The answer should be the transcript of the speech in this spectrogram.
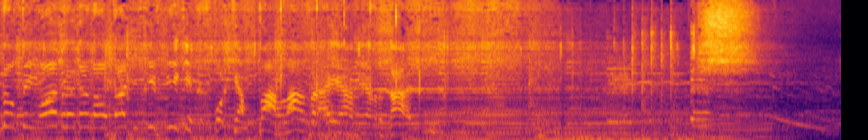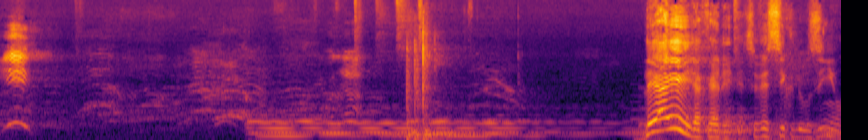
não tem obra da maldade que fique, porque a palavra é a verdade. Lê aí, Jaqueline, esse versículozinho.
